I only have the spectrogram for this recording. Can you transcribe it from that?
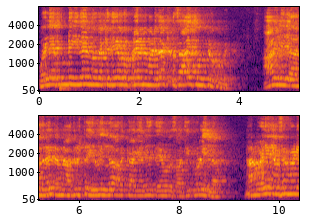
ಒಳ್ಳೆ ಪುಣ್ಯ ಇದೆ ಅನ್ನೋದಕ್ಕೆ ದೇವರು ಪ್ರೇರಣೆ ಮಾಡಿದ ಕೆಲಸ ಆಯಿತು ಅಂತ ತಿಳ್ಕೋಬೇಕು. ಆಗಲಿಲ್ಲ ಅಂದರೆ ನನ್ನ ಅದೃಷ್ಟ ಇರಲಿಲ್ಲ ಅದಕ್ಕಾಗಿಯೇ ದೇವರು ಸಾಥಿ ಕೊಡಲಿಲ್ಲ. ನಾನು ಒಳ್ಳೆ ಕೆಲಸ ಮಾಡಿ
